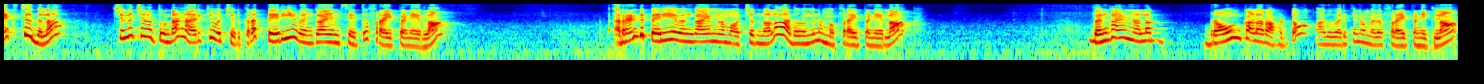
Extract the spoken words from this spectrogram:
நெக்ஸ்ட் இதில் சின்ன சின்ன துண்டாக நறுக்கி வச்சுருக்கிற பெரிய வெங்காயம் சேர்த்து ஃப்ரை பண்ணிடலாம். ரெண்டு பெரிய வெங்காயம் நம்ம வச்சுருந்தாலும் அதை வந்து நம்ம ஃப்ரை பண்ணிடலாம். வெங்காயம் நல்லா ப்ரௌன் கலர் ஆகட்டும் அது வரைக்கும் நம்ம இதை ஃப்ரை பண்ணிக்கலாம்.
